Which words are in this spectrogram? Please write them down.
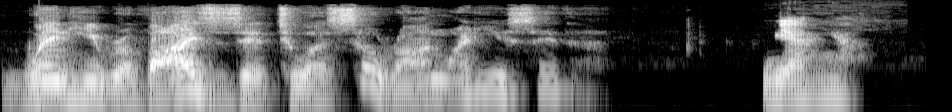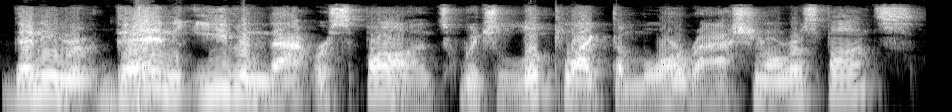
when he revises it to us, so Ron, why do you say that? Yeah. Yeah. Then he, re- then even that response, which looked like the more rational response,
